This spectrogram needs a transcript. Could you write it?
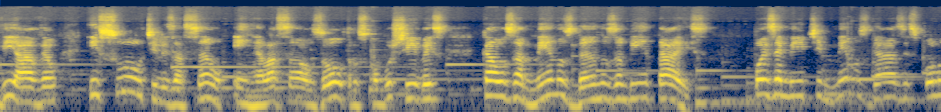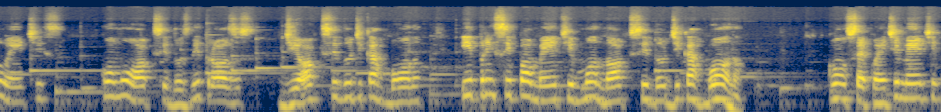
viável e sua utilização em relação aos outros combustíveis causa menos danos ambientais, pois emite menos gases poluentes, como óxidos nitrosos, dióxido de carbono e principalmente monóxido de carbono. Consequentemente,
